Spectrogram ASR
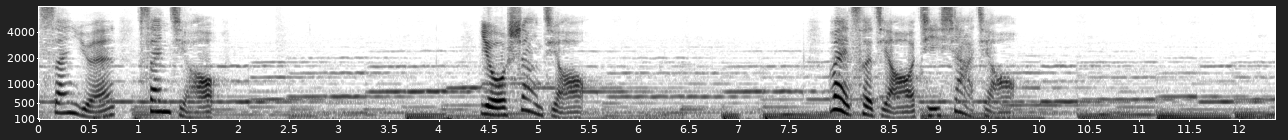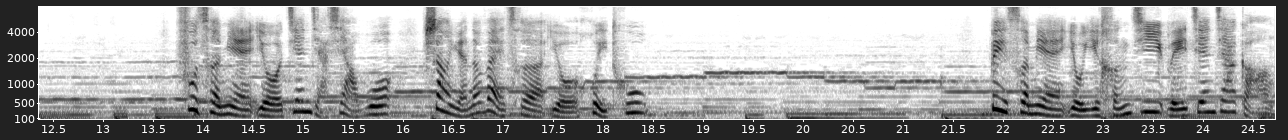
三圆、三角，有上角、外侧角及下角。腹侧面有肩胛下窝，上缘的外侧有喙突。背侧面有一横肌为肩胛冈。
